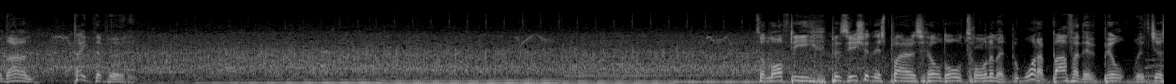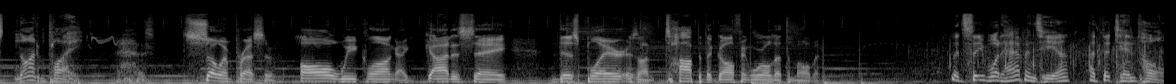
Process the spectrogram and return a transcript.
Well done. Take the birdie. It's a lofty position this player has held all tournament, but what a buffer they've built with just nine to play. so impressive all week long. I got to say, this player is on top of the golfing world at the moment. Let's see what happens here at the 10th hole.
